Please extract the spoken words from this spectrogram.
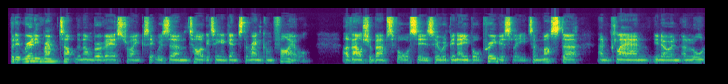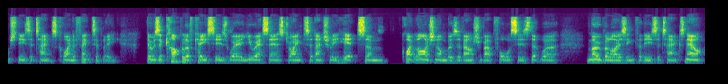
but it really ramped up the number of airstrikes it was um, targeting against the rank and file of Al Shabaab's forces who had been able previously to muster and plan, you know, and, and launch these attacks quite effectively. There was a couple of cases where US airstrikes had actually hit some quite large numbers of Al Shabaab forces that were mobilizing for these attacks. Now,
